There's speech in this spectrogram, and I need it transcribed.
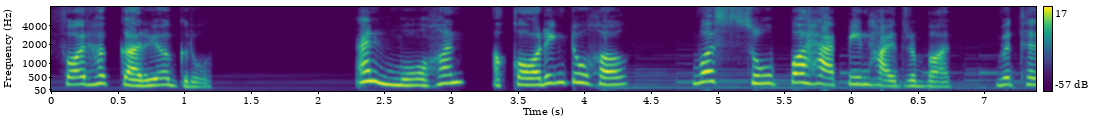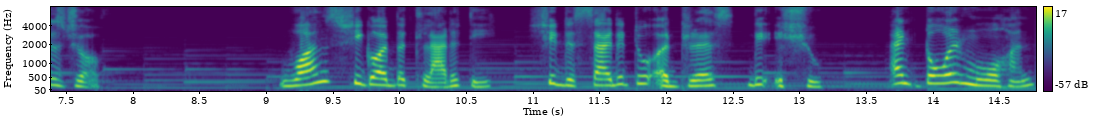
for her career growth. And Mohan, according to her, was super happy in Hyderabad with his job. Once she got the clarity, she decided to address the issue and told Mohan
